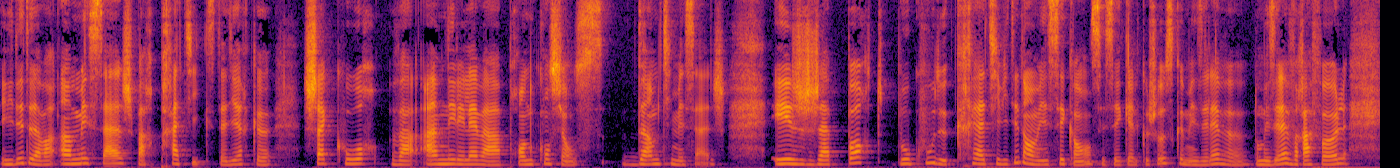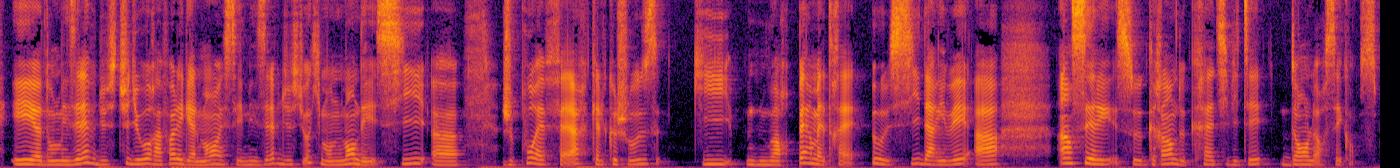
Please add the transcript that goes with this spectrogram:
L'idée, c'est d'avoir un message par pratique, c'est-à-dire que chaque cours va amener l'élève à prendre conscience d'un petit message. Et j'apporte beaucoup de créativité dans mes séquences, et c'est quelque chose que mes élèves, dont mes élèves raffolent, et euh, dont mes élèves du studio raffolent également. Et c'est mes élèves du studio qui m'ont demandé si euh, je pourrais faire quelque chose qui leur permettrait eux aussi d'arriver à insérer ce grain de créativité dans leur séquence.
